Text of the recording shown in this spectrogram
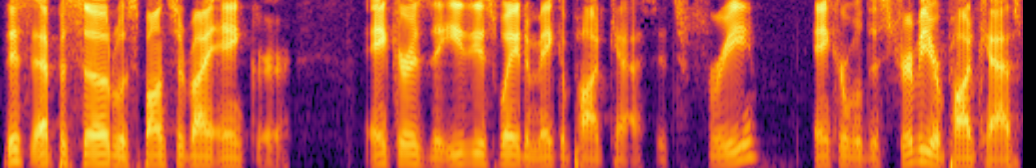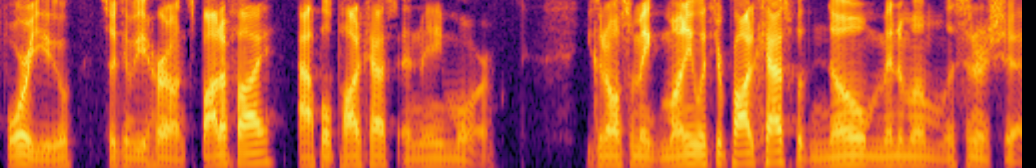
This episode was sponsored by Anchor. Anchor is the easiest way to make a podcast. It's free. Anchor will distribute your podcast for you so it can be heard on Spotify, Apple Podcasts, and many more. You can also make money with your podcast with no minimum listenership.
